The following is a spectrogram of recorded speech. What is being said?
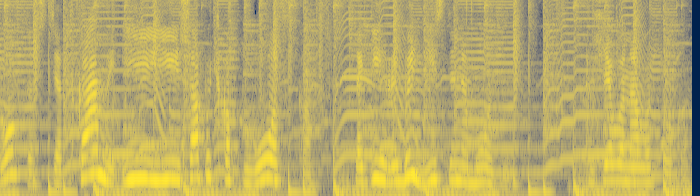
жовта з цятками і її шапочка плоска. Такі гриби їсти не можна. А ще вона висока.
